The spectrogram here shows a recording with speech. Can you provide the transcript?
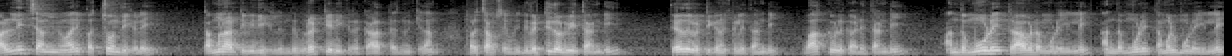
பழனிசாமி மாதிரி பச்சோந்திகளை தமிழ்நாட்டு வீதிகளிலிருந்து விரட்டி அடிக்கிற காலத்தை நோக்கி தான் பிரச்சாரம் செய்ய முடியும். இது வெற்றி தோல்வியை தாண்டி தேர்தல் வெற்றி கணக்குகளை தாண்டி வாக்கு விழுக்காடை தாண்டி அந்த மூளை திராவிட மூளை இல்லை அந்த மூளை தமிழ் மூளை இல்லை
